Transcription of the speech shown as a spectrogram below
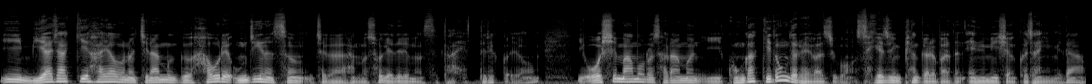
이 미야자키 하야오는 지난번 그 하울의 움직이는 성 제가 한번 소개해드리면서 다 해드렸고요. 이 오시마모로 사람은 이 공각 기동대로 해가지고 세계적인 평가를 받은 애니메이션 거장입니다.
